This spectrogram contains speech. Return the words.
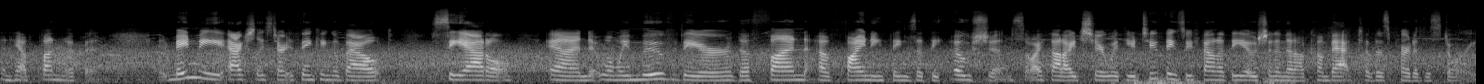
and have fun with it. It made me actually start thinking about Seattle and when we moved there, the fun of finding things at the ocean. So I thought I'd share with you two things we found at the ocean and then I'll come back to this part of the story.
